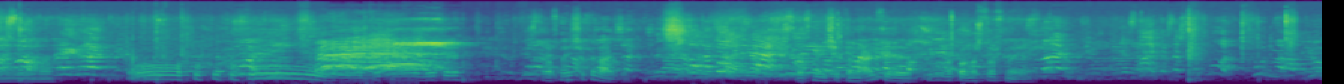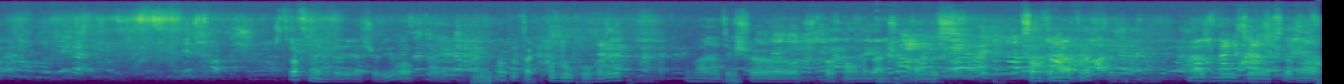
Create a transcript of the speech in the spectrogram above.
Заміна. Має бути штрафний чи пенальті. Штрафний чи пенальті, ну, напевно, штрафний. Штрафний дає Чорілов. Ну тут так по духу гри. Навіть якщо в штрафному майданчику там десь в сантиметрах м'яч був, то все одно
